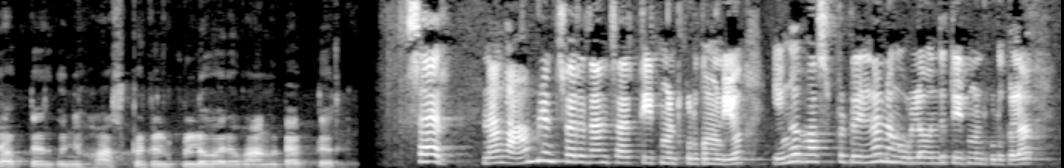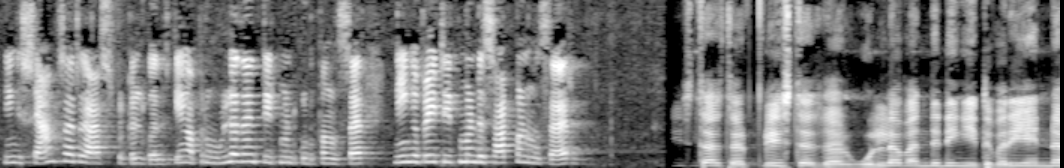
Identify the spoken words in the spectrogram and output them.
டாக்டர் கொஞ்சம் ஹாஸ்பிட்டலுக்குள்ள வர வாங்க டாக்டர் சார் நாங்கள் ஆம்புலன்ஸ் வேறு தான் சார் ட்ரீட்மெண்ட் கொடுக்க முடியும். எங்கள் ஹாஸ்பிட்டல்னா நாங்கள் உள்ளே வந்து ட்ரீட்மெண்ட் கொடுக்கலாம். நீங்கள் சாம் சார் ஹாஸ்பிட்டலுக்கு வந்துட்டீங்க. அப்புறம் உள்ளே தான் ட்ரீட்மெண்ட் கொடுப்பாங்க சார் நீங்கள் போய் ட்ரீட்மெண்ட்டை ஸ்டார்ட் பண்ணுங்க sir please doctor please doctor உள்ளே வந்து நீங்கள் இதுவரையும் என்ன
